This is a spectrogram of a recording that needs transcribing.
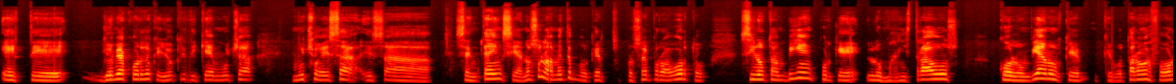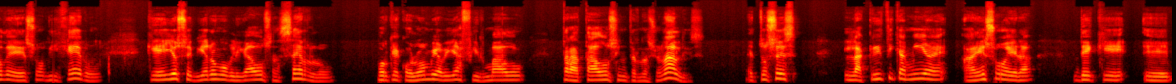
este, yo me acuerdo que yo critiqué mucha, mucho esa, esa sentencia, no solamente porque, por ser pro aborto, sino también porque los magistrados colombianos que, que votaron a favor de eso dijeron que ellos se vieron obligados a hacerlo porque Colombia había firmado tratados internacionales. Entonces, la crítica mía a eso era de que eh,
